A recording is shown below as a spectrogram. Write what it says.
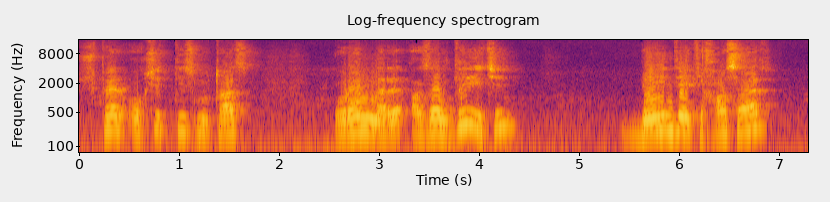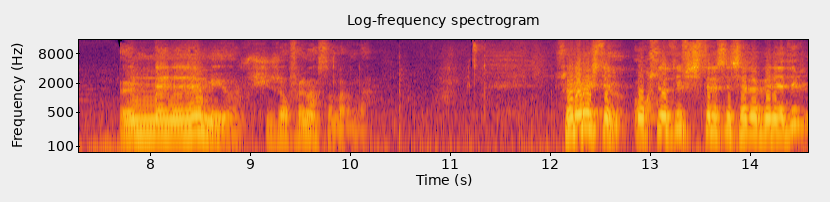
süper oksit dismutaz oranları azaldığı için beyindeki hasar önlenemiyor şizofren hastalarında. Söylemiştim, oksidatif stresin sebebi nedir?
